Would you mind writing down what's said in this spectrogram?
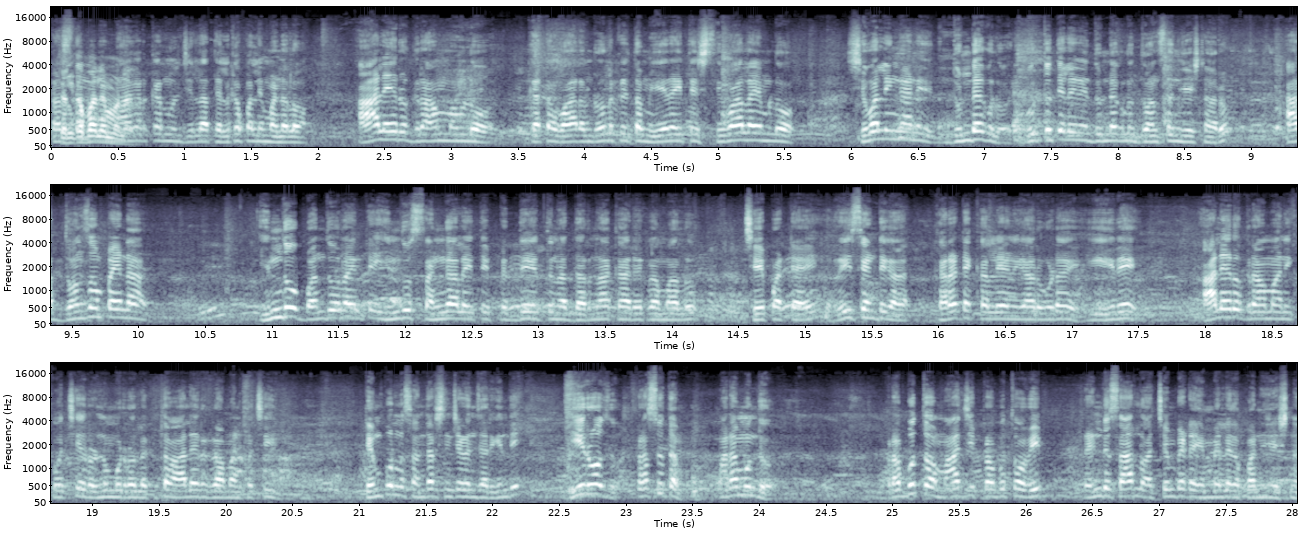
నాగర్ కర్నూలు జిల్లా తెలకపల్లి మండలం ఆలేరు గ్రామంలో గత వారం రోజుల క్రితం ఏదైతే శివాలయంలో శివలింగాన్ని దుండగులు గుర్తు తెలియని దుండగులు ధ్వంసం చేసినారు ఆ ధ్వంసం పైన హిందూ బంధువులైతే హిందూ సంఘాలైతే పెద్ద ఎత్తున ధర్నా కార్యక్రమాలు చేపట్టాయి. రీసెంట్గా కరాటే కళ్యాణ్ గారు కూడా ఇదే ఆలేరు గ్రామానికి వచ్చి రెండు మూడు రోజుల క్రితం ఆలేరు గ్రామానికి వచ్చి టెంపుల్ను సందర్శించడం జరిగింది. ఈరోజు ప్రస్తుతం మన ముందు ప్రభుత్వ మాజీ ప్రభుత్వ విప్ రెండు సార్లు అచ్చంపేట ఎమ్మెల్యేగా పనిచేసిన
